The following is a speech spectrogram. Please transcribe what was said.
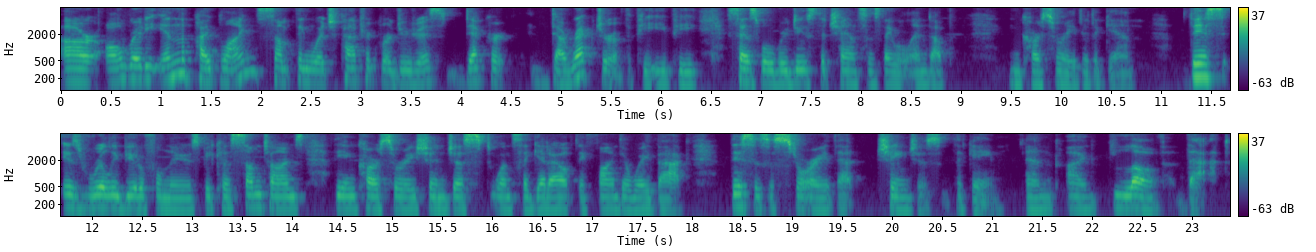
are already in the pipeline, something which Patrick Rodriguez, Decker, director of the PEP, says will reduce the chances they will end up incarcerated again. This is really beautiful news because sometimes the incarceration, just once they get out, they find their way back. This is a story that changes the game. And I love that.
